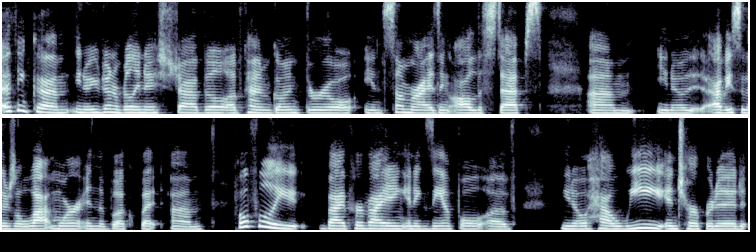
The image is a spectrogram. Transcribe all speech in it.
I think um, you know you've done a really nice job, Bill, of kind of going through and summarizing all the steps. Um, you know, obviously there's a lot more in the book, but um, hopefully by providing an example of you know how we interpreted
